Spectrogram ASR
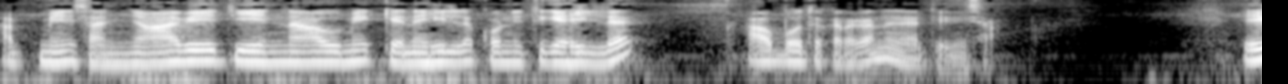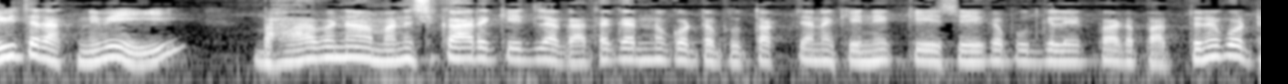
අප මේ සංඥාවේ තියෙනා වූ මේ කෙනහිල්ල කොනිති ගැහිල්ල අවබෝධ කරගන්න නැති නිසා. ඒ විතරක් නෙවෙයි භාවනා මනසිකාරකයේදලා ගත කරනකොට පෘ탁ජන කෙනෙක් ඒසේක පුද්ගලයෙක් පාටපත් වෙනකොට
